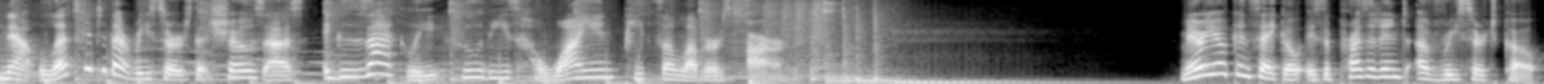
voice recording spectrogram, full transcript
Now, let's get to that research that shows us exactly who these Hawaiian pizza lovers are. Mario Canseco is the president of Research Co.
